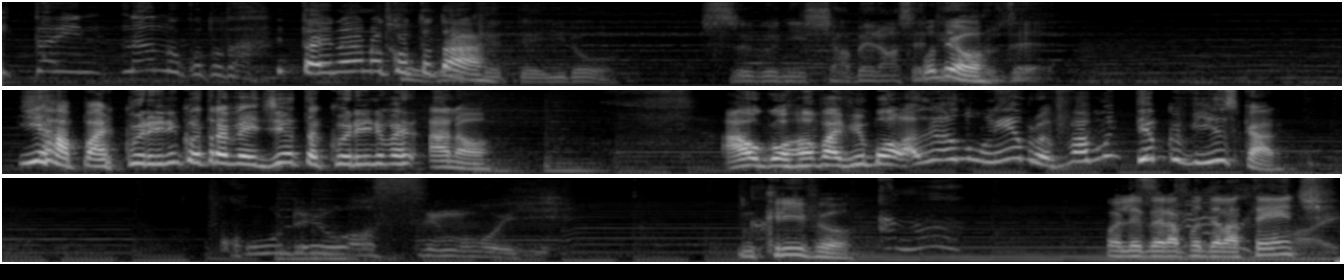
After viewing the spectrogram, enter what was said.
一体何のことだ Tá aí, não, não, quanto tá? とぼけていろすぐに喋らせて Fudeu. やるぜ Ih, rapaz, Kuririn contra Vegeta, Kuririn vai... Ah, não. Ah, o Gohan vai vir bolado. Eu não lembro, faz muito tempo que eu vi isso, cara. Incrível. Vou liberar poder latente.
